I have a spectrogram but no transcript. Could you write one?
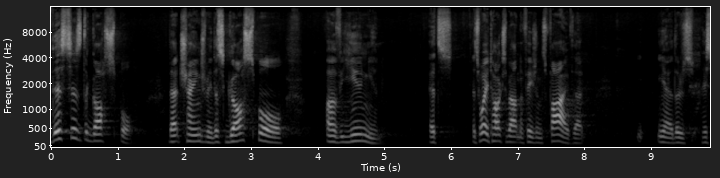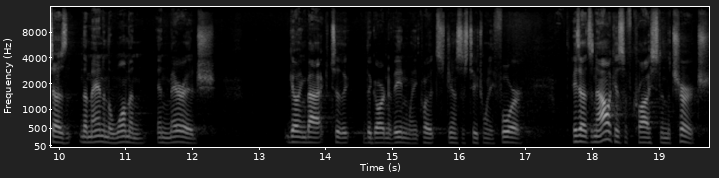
This is the gospel that changed me, this gospel of union. It's, it's what he talks about in Ephesians 5 that you know, there's, he says, the man and the woman in marriage, going back to the, the Garden of Eden when he quotes Genesis 2.24, he says it's analogous of Christ in the church.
